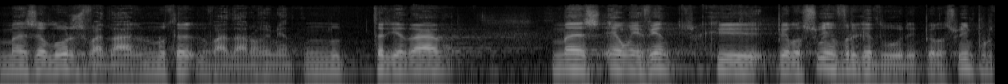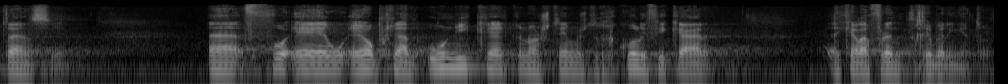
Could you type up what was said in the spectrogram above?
mas a Lourdes vai dar, vai dar obviamente, notariedade, mas é um evento que, pela sua envergadura e pela sua importância, ah, é, é a oportunidade única que nós temos de requalificar aquela frente de Ribeirinha toda.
